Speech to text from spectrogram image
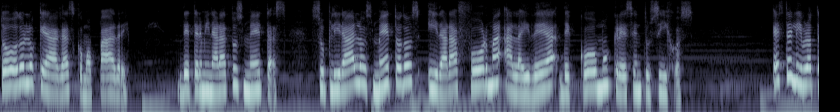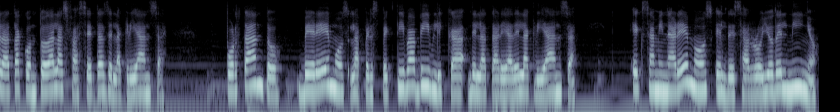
todo lo que hagas como padre. Determinará tus metas, suplirá los métodos y dará forma a la idea de cómo crecen tus hijos. Este libro trata con todas las facetas de la crianza. Por tanto, veremos la perspectiva bíblica de la tarea de la crianza. Examinaremos el desarrollo del niño.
